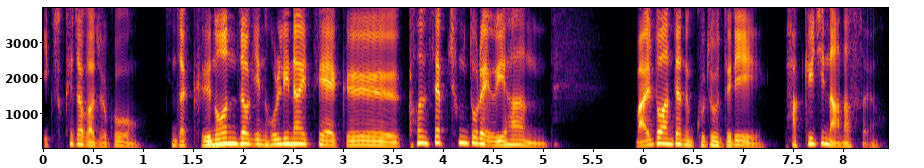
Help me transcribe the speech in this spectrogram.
익숙해져가지고 진짜 근원적인 홀리나이트의 그 컨셉 충돌에 의한 말도 안 되는 구조들이 바뀌진 않았어요.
